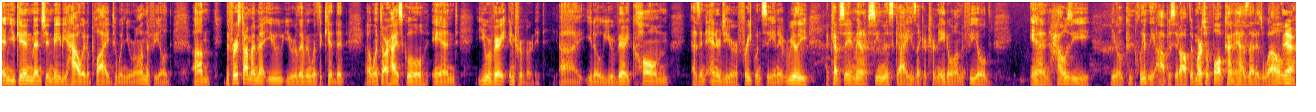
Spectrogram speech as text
And you can mention maybe how it applied to when you were on the field. Um, the first time I met you, you were living with a kid that uh, went to our high school, and you were very introverted. Uh, you know, you're very calm as an energy or a frequency. And it really, I kept saying, man, I've seen this guy. He's like a tornado on the field. And how's he, you know, completely opposite off the Marshall Faulk kind of has that as well. Yeah.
